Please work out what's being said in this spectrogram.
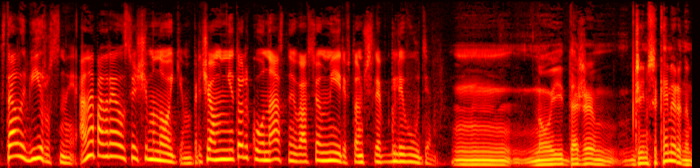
стала вирусной. Она понравилась очень многим, причем не только у нас, но и во всем мире, в том числе в Голливуде. Mm, ну и даже Джеймса Кэмерона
